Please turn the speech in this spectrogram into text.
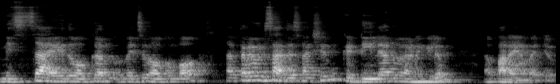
മിസ്സായതും ഒക്കെ വെച്ച് നോക്കുമ്പോൾ അത്ര ഒരു സാറ്റിസ്ഫാക്ഷൻ കിട്ടിയില്ല എന്ന് വേണമെങ്കിലും പറയാൻ പറ്റും.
